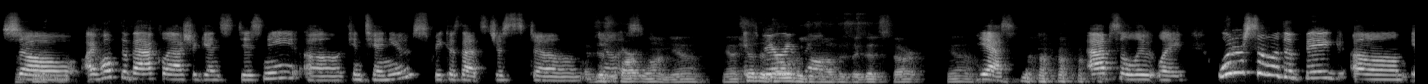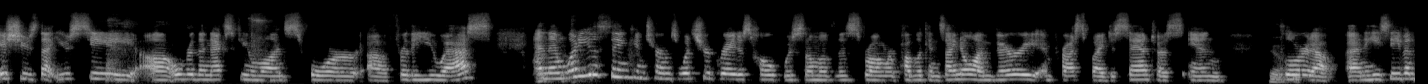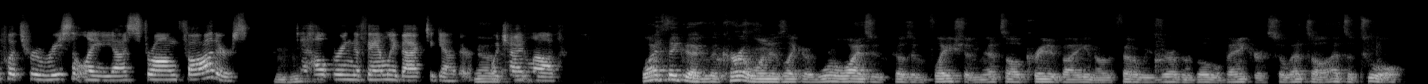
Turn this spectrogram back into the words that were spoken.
so i hope the backlash against disney uh, continues because that's just um, you Just know, part one, yeah, yeah. Shut the television wrong. off is a good start. Yeah. yes Absolutely. What are some of the big um, issues that you see uh, over the next few months for uh, for the U.S. And then, what do you think in terms? What's your greatest hope with some of the strong Republicans? I know I'm very impressed by DeSantis in Yeah. Florida, and he's even put through recently uh, strong fathers Mhm. to help bring the family back together, Yeah. which I love. Well, I think uh, the current one is like a worldwide because inflation. That's all created by you know the Federal Reserve and the global bankers. So that's all. That's a tool.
